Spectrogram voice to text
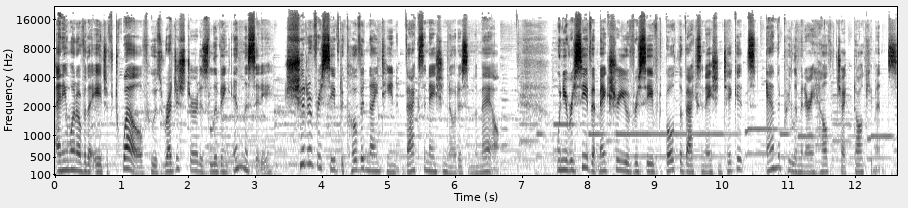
anyone over the age of 12 who is registered as living in the city should have received a COVID 19 vaccination notice in the mail. When you receive it, make sure you have received both the vaccination tickets and the preliminary health check documents.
